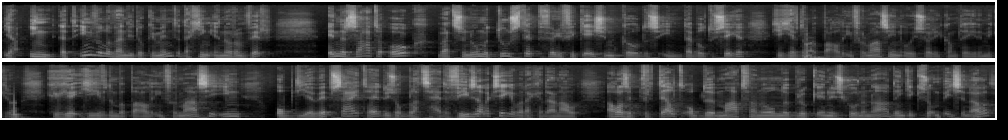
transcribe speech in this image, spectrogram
ja, in het invullen van die documenten, dat ging enorm ver. En er zaten ook wat ze noemen two-step verification codes in. Dat wil dus zeggen, je geeft een bepaalde informatie in. Oei, sorry, ik kom tegen de micro. Je, je geeft een bepaalde informatie in op die website, hè, dus op bladzijde 4 zal ik zeggen, waar je dan al alles hebt verteld op de maat van de onderbroek en je schoenen na, denk ik zo'n beetje alles.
